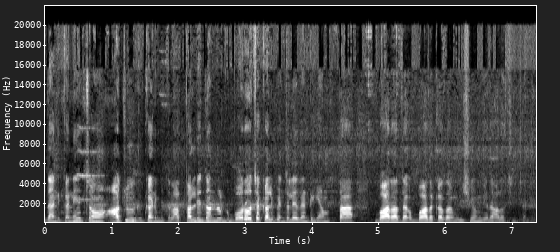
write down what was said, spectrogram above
దాని కనీసం ఆచూకీ కనిపించాలి ఆ తల్లిదండ్రులకు భరోసా కల్పించలేదంటే ఎంత బాధ బాధకరం విషయం మీరు ఆలోచించండి.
